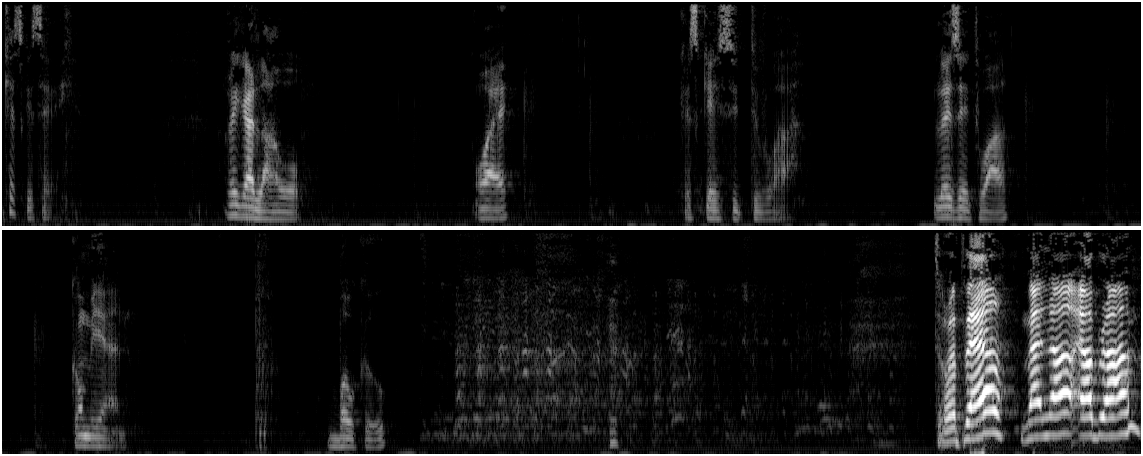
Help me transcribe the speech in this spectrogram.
Qu'est-ce que c'est? Regarde là-haut. Ouais. Qu'est-ce que tu vois? Les étoiles. Combien? Beaucoup. Tu rappelles? Maintenant, Abraham?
